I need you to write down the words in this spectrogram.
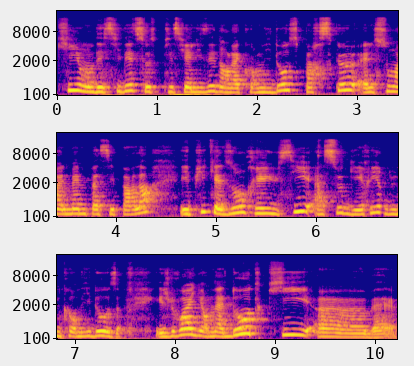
qui ont décidé de se spécialiser dans la candidose parce qu'elles sont elles-mêmes passées par là et puis qu'elles ont réussi à se guérir d'une candidose. Et je vois, il y en a d'autres qui euh, ben,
